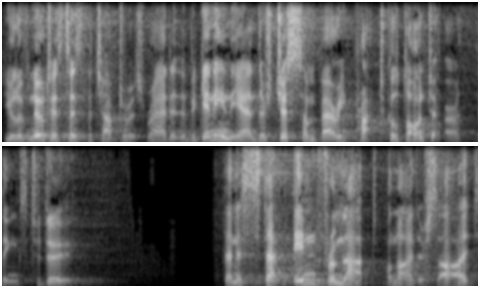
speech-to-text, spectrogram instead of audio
You'll have noticed as the chapter was read, at the beginning and the end, there's just some very practical, down to earth things to do. Then a step in from that on either side,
